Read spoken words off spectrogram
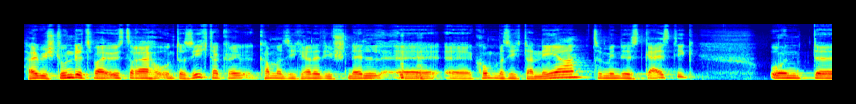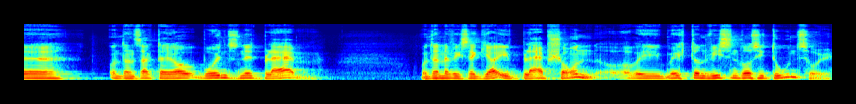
Halbe Stunde, zwei Österreicher unter sich, da kann man sich relativ schnell, äh, äh, kommt man sich da näher, zumindest geistig. Und, äh, und dann sagt er, ja, wollen Sie nicht bleiben? Und dann habe ich gesagt, ja, ich bleib schon, aber ich möchte dann wissen, was ich tun soll.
